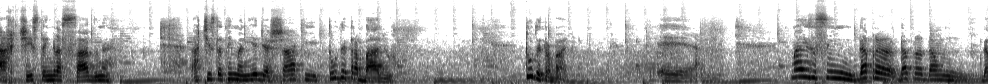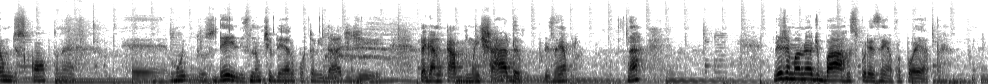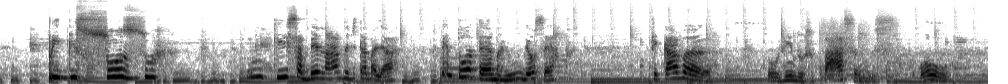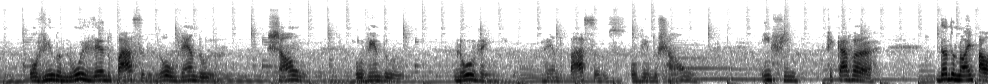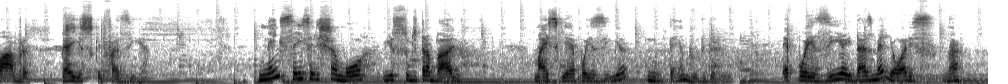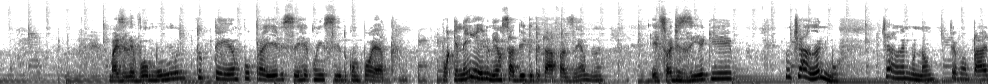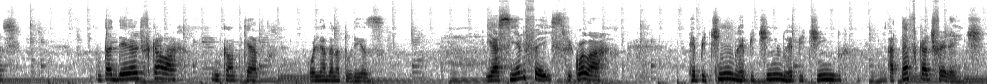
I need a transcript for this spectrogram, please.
Artista é engraçado, né? Artista tem mania de achar que tudo é trabalho. Tudo é trabalho. É... Mas assim, dá pra, dá pra dar, um, dar um desconto, né? É, muitos deles não tiveram oportunidade de pegar no cabo de uma enxada, por exemplo, né? Veja Manuel de Barros, por exemplo, poeta. Preguiçoso, não quis saber nada de trabalhar. Tentou até, mas não deu certo. Ficava ouvindo pássaros, ou ouvindo nuvens vendo pássaros, ou vendo chão, ouvindo nuvem, vendo pássaros, ouvindo chão, enfim, ficava dando nó em palavra. É isso que ele fazia. Nem sei se ele chamou isso de trabalho, mas que é poesia, não tem dúvida. É poesia e das melhores, né? Mas levou muito tempo para ele ser reconhecido como poeta, porque nem ele mesmo sabia o que ele estava fazendo, né? Ele só dizia que não tinha ânimo, não tinha ânimo não, não tinha vontade. A vontade dele era de ficar lá, em canto quieto, olhando a natureza. E assim ele fez, ficou lá, repetindo, repetindo, repetindo, até ficar diferente.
